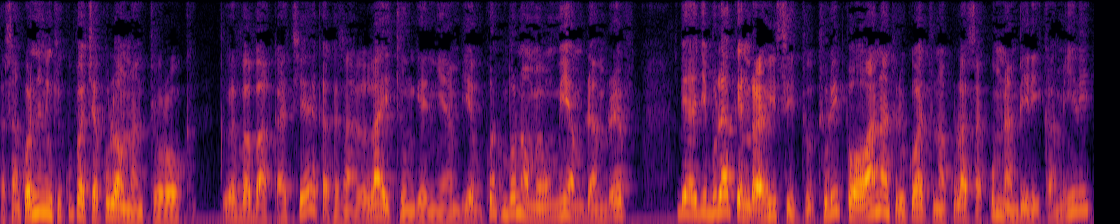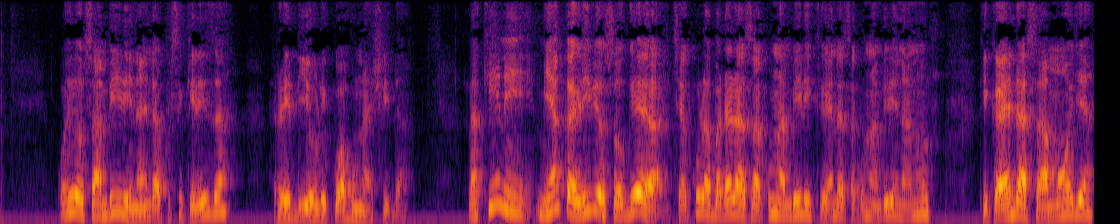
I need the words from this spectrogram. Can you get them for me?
Kasema kwa nini nikikupa chakula unantoroka yule baba akacheka akasema ungeniambia "Mbona- umeumia muda mrefu? Jibu lake ni rahisi tu. Tulipooana tulikuwa tunakula saa kumi na mbili kamili. Kwa hiyo saa mbili naenda kusikiliza redio ulikuwa huna shida. Lakini miaka ilivyosogea chakula badala ya saa kumi na mbili kikaenda saa kumi na mbili na nusu kikaenda saa moja.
